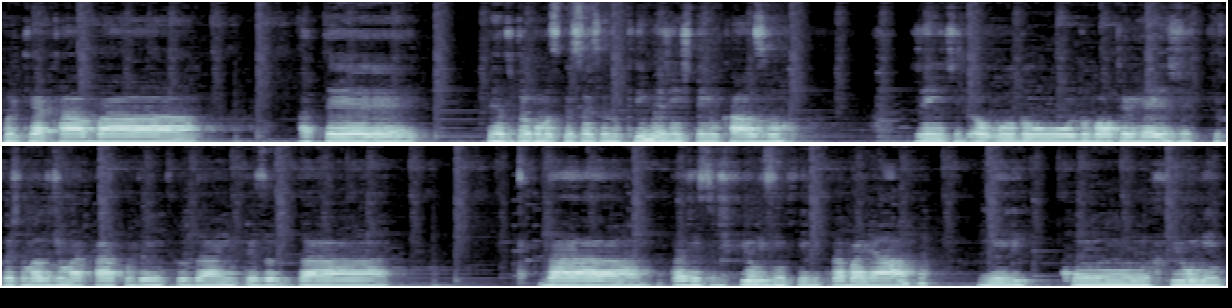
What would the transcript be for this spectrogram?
porque acaba até é, dentro de algumas questões sendo crime. A gente tem o caso, gente, o do, do Walter Regi, que foi chamado de macaco dentro da empresa da, da, da agência de filmes em que ele trabalhava, e ele com um filme,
